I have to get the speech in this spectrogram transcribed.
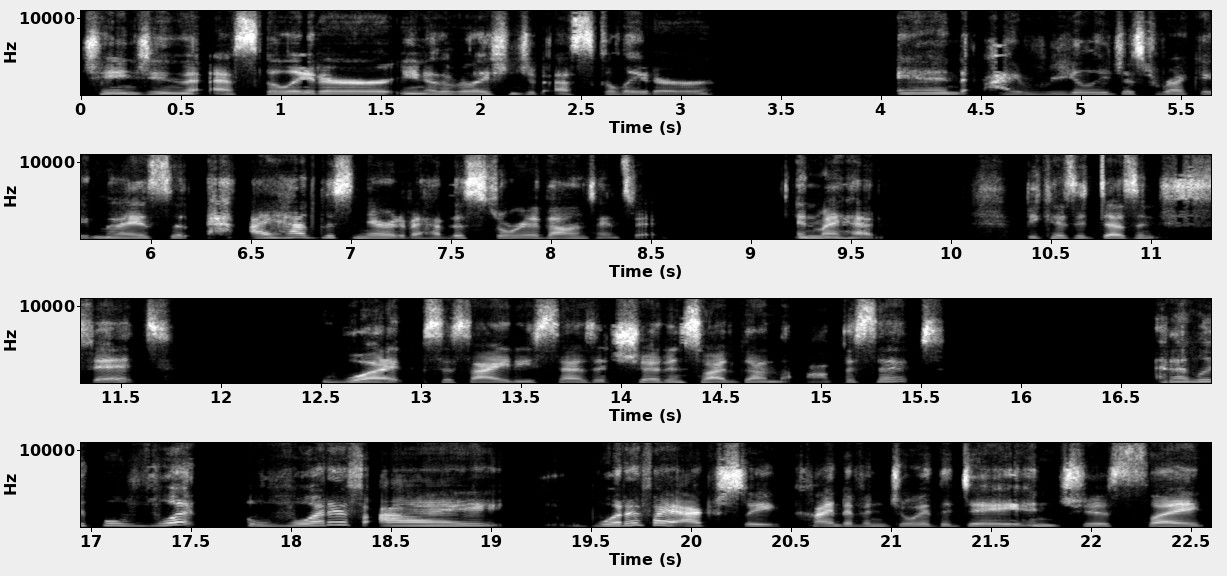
Changing the escalator, you know, the relationship escalator. And I really just recognize that I have this narrative, I have this story of Valentine's Day in my head because it doesn't fit what society says it should. And so I've done the opposite. And I'm like, well, what what if I what if I actually kind of enjoy the day and just like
